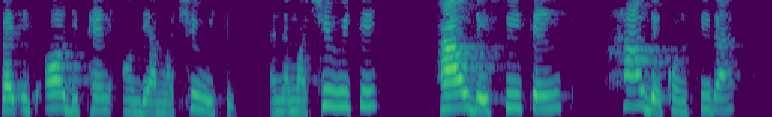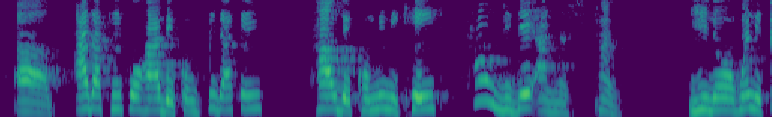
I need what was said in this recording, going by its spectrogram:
but it's all depend on their maturity and the maturity, how they see things, how they consider uh, other people, how they consider things, how they communicate, how do they understand you know, when it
